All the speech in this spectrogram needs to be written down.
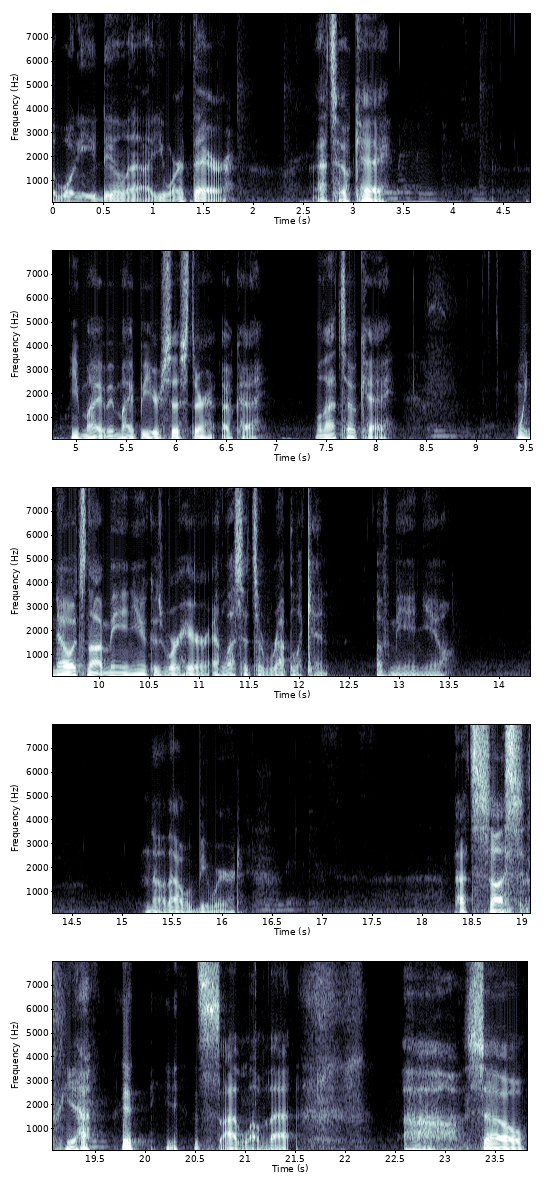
What are you doing? Uh, you weren't there. That's okay. You might it might be your sister. Okay. Well, that's okay. We know it's not me and you because we're here, unless it's a replicant of me and you. No, that would be weird. That's sus. Yeah. yes, I love that. Uh, so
